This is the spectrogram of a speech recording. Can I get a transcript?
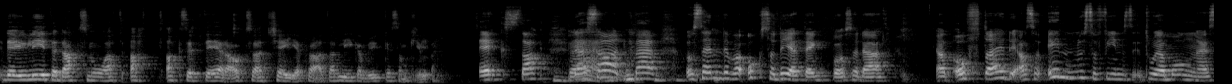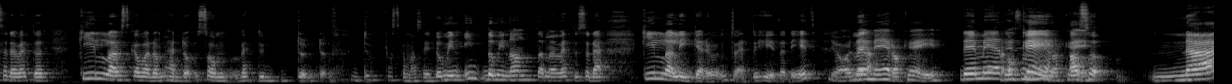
det är ju lite dags nu att, att acceptera också att tjejer pratar lika mycket som killar. Exakt. Bam. Där sa bam. Och sen det var också det jag tänkte på sådär att att ofta är det, alltså ännu så finns, tror jag många är sådär vet du att killar ska vara de här do, som, vet du, do, do, vad ska man säga, Domin, inte dominanta men vet du sådär, killar ligger runt vet du hit och dit. Ja, det Men är mer okej. det är mer det är som okej, mer okej. alltså nej.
